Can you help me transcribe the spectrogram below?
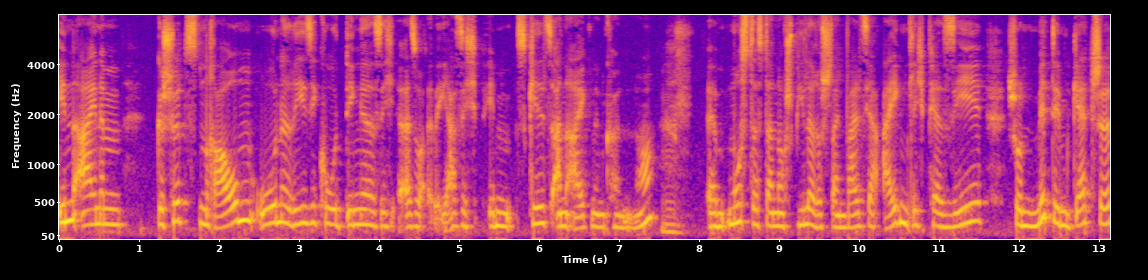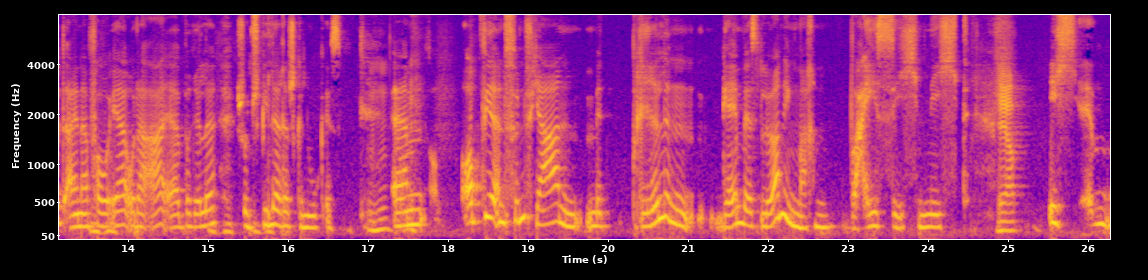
in einem geschützten Raum ohne Risiko Dinge sich, also ja, sich eben Skills aneignen können. Ne? Mhm. Ähm, muss das dann noch spielerisch sein, weil es ja eigentlich per se schon mit dem Gadget einer mhm. VR- oder AR-Brille mhm. schon spielerisch genug ist. Mhm. Ähm, ob wir in fünf Jahren mit Brillen Game-Based Learning machen, weiß ich nicht. Ja. Ich, ähm,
